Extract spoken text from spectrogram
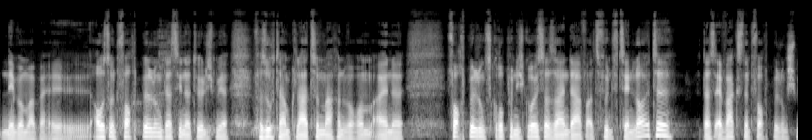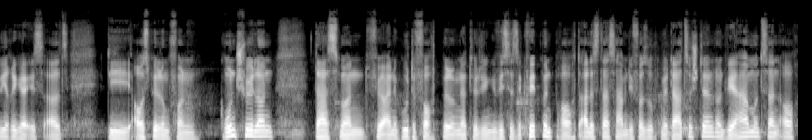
nehmen wir mal bei Aus- und Fortbildung, dass Sie natürlich mir versucht haben klarzumachen, warum eine Fortbildungsgruppe nicht größer sein darf als 15 Leute, dass Erwachsenenfortbildung schwieriger ist als die Ausbildung von Grundschülern, dass man für eine gute Fortbildung natürlich ein gewisses Equipment braucht. Alles das haben die versucht mir darzustellen und wir haben uns dann auch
